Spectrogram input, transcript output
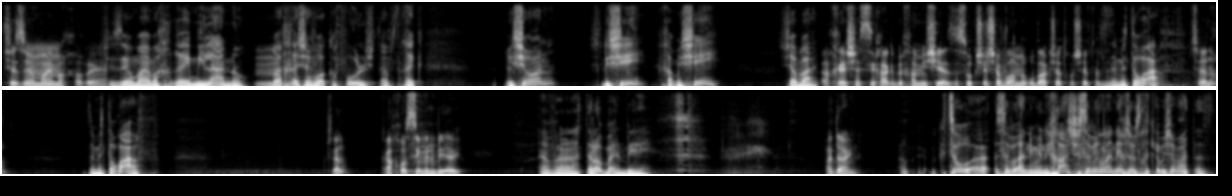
שזה יומיים אחרי. שזה יומיים אחרי מילאנו, נכון. ואחרי שבוע כפול, שאתה משחק ראשון, שלישי, חמישי, שבת. אחרי ששיחקת בחמישי, אז זה סוג של שבוע מרובע כשאת חושבת על זה. זה מטורף, בסדר, זה מטורף, בסדר. ככה עושים NBA. אבל אתה לא ב-NBA. עדיין. אוקיי. בקיצור, אני מניחה שסביר להניח שהמשחק יהיה בשבת אז.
